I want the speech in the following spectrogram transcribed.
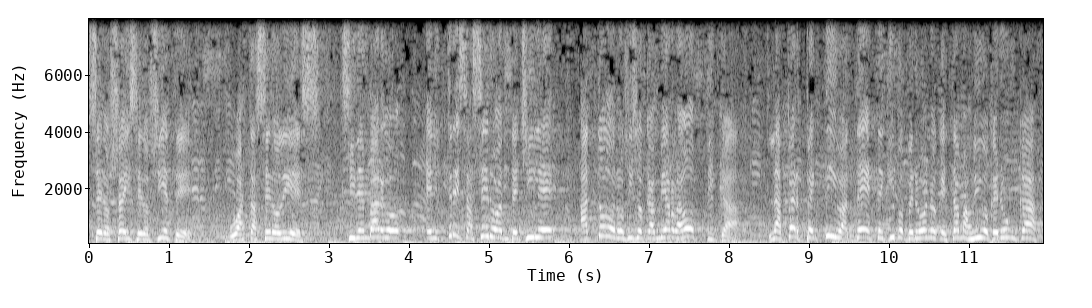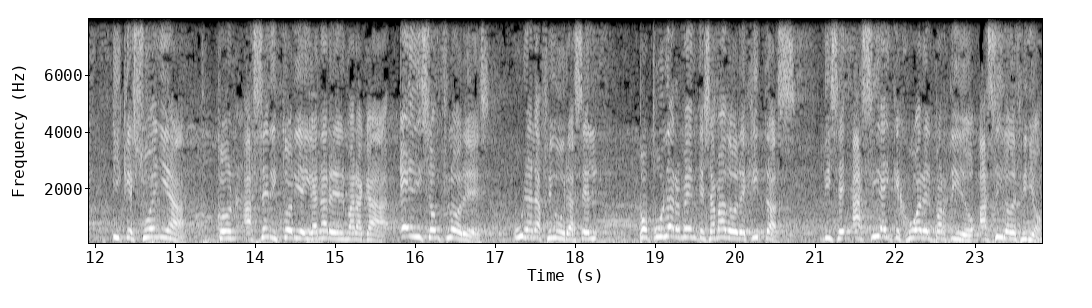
0-6-0-7 o hasta 0-10. Sin embargo, el 3 0 ante Chile a todos nos hizo cambiar la óptica, la perspectiva de este equipo peruano que está más vivo que nunca y que sueña con hacer historia y ganar en el Maracá. Edison Flores, una de las figuras, el popularmente llamado Orejitas, dice, así hay que jugar el partido, así lo definió.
